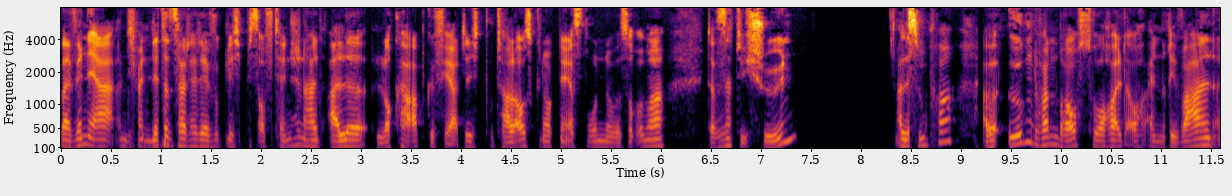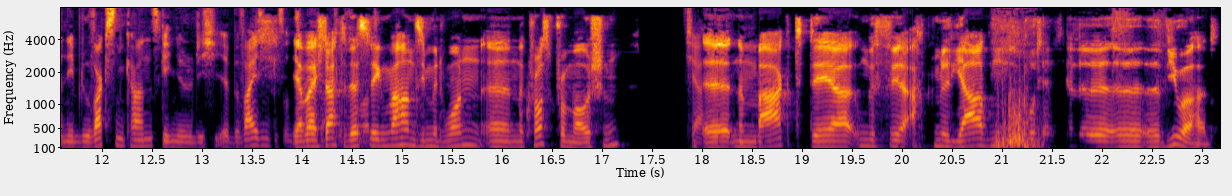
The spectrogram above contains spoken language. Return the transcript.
weil wenn er, und ich meine, in letzter Zeit hat er wirklich bis auf Tension halt alle locker abgefertigt, brutal ausgenockt in der ersten Runde, was auch immer. Das ist natürlich schön, alles super, aber irgendwann brauchst du auch halt auch einen Rivalen, an dem du wachsen kannst, gegen den du dich äh, beweisen kannst. ja, so aber ich dachte, deswegen machen sie mit One äh, eine Cross-Promotion, Tja. Äh, einem Markt, der ungefähr acht Milliarden potenzielle äh, Viewer hat.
